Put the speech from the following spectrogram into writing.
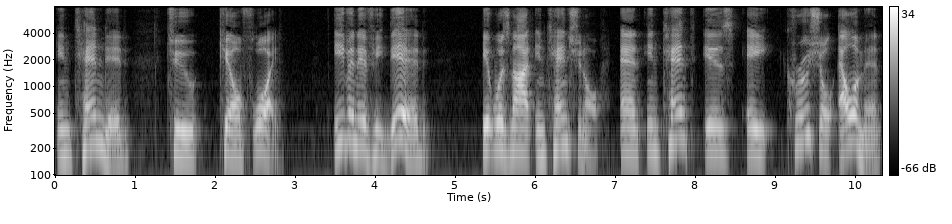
intended to kill Floyd. Even if he did, it was not intentional. And intent is a crucial element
